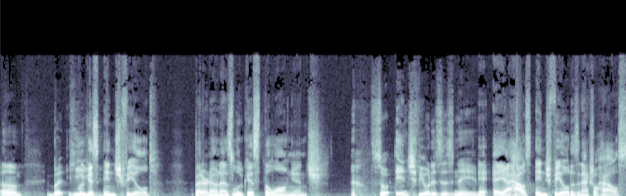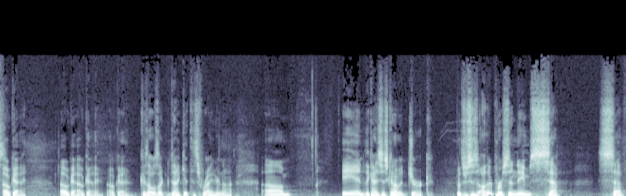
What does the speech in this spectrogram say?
Um, but he Lucas Inchfield, better known as Lucas the Long Inch. so Inchfield is his name. Eh, eh, yeah, house Inchfield is an actual house. Okay. Okay, okay, okay. Because I was like, did I get this right or not? Um, and the guy's just kind of a jerk. But there's this other person named Sef, Sef,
